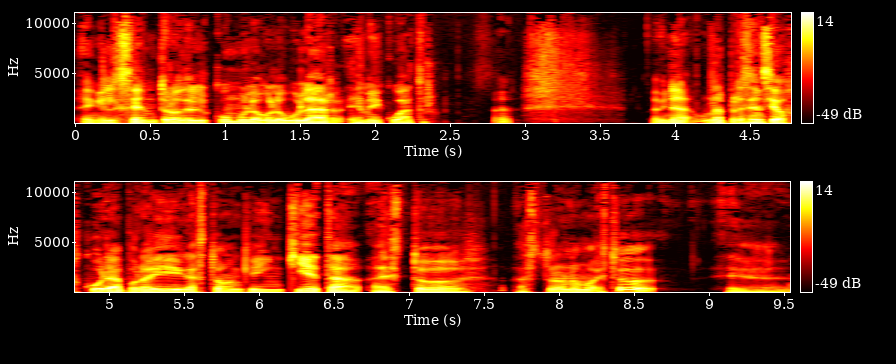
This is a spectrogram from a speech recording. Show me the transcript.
en el centro del cúmulo globular M4. ¿eh? Hay una, presencia oscura por ahí, Gastón, que inquieta a estos astrónomos. Esto eh,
